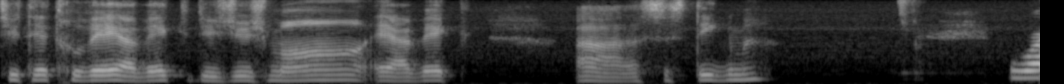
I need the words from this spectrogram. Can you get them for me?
tu t'es trouvé avec du jugement et avec euh, ce stigme? Oui,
